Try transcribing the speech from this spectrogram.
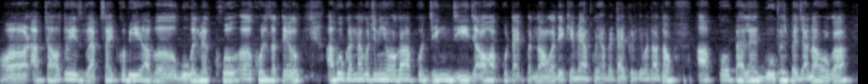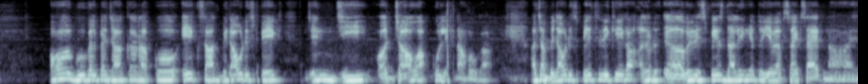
और आप चाहो तो इस वेबसाइट को भी आप गूगल में खो खोल सकते हो। आपको करना कुछ नहीं होगा, आपको जिंग जी जाओ, आपको टाइप करना होगा। देखिए, मैं आपको यहाँ पे टाइप करके बताता हूँ। आपको पहले गूगल पे जाना होगा। और गूगल पे जाकर आपको एक साथ विदाउट स्पेक जिन जी और जाओ आपको लिखना होगा। अच्छा विदाउट स्पेस लिखिएगा। अगर अगर स्पेस डालेंगे तो ये वेबसाइट शायद ना आए।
